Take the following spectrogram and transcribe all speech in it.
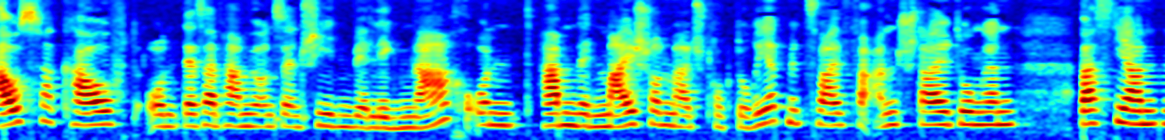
ausverkauft und deshalb haben wir uns entschieden, wir legen nach und haben den Mai schon mal strukturiert mit zwei Veranstaltungen. Bastian,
